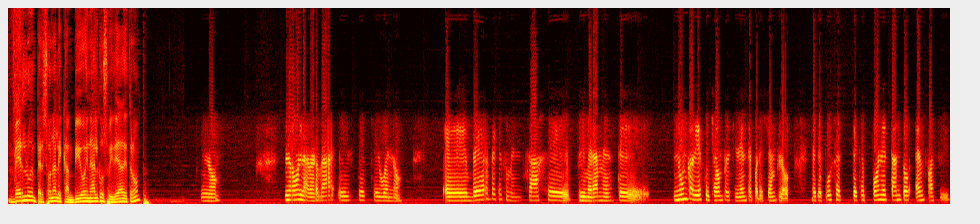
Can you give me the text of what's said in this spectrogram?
¿Verlo en persona le cambió en algo su idea de Trump? No. No, la verdad es que, bueno, eh, ver de que su mensaje, primeramente, nunca había escuchado a un presidente, por ejemplo, de que puse, de que pone tanto énfasis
